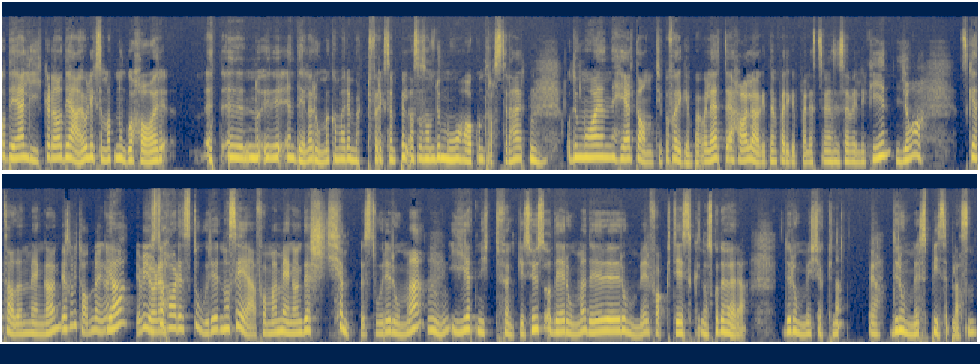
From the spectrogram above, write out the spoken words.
og det jeg liker da, det er jo liksom at noe har et, eh, en del av rommet kan være mørkt, f.eks. Altså sånn, du må ha kontraster her. Mm. Og du må ha en helt annen type fargepalett. Jeg har laget en fargepalett som jeg syns er veldig fin. Ja. Skal jeg ta den med en gang? Ja, skal vi ta den med en gang? Ja, Ja, vi hvis du det. har det store Nå ser jeg for meg med en gang det kjempestore rommet mm. i et nytt funkishus, og det rommet det rommer faktisk Nå skal du høre. Det rommer kjøkkenet, Ja. det rommer spiseplassen,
